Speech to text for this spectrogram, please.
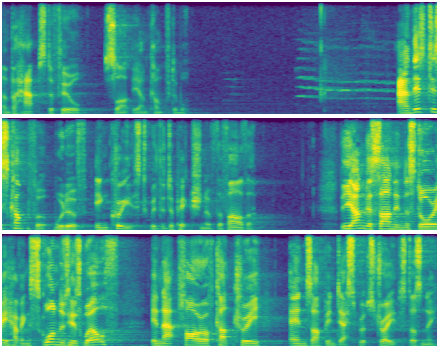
and perhaps to feel slightly uncomfortable. And this discomfort would have increased with the depiction of the father. The younger son in the story, having squandered his wealth in that far off country, ends up in desperate straits, doesn't he?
